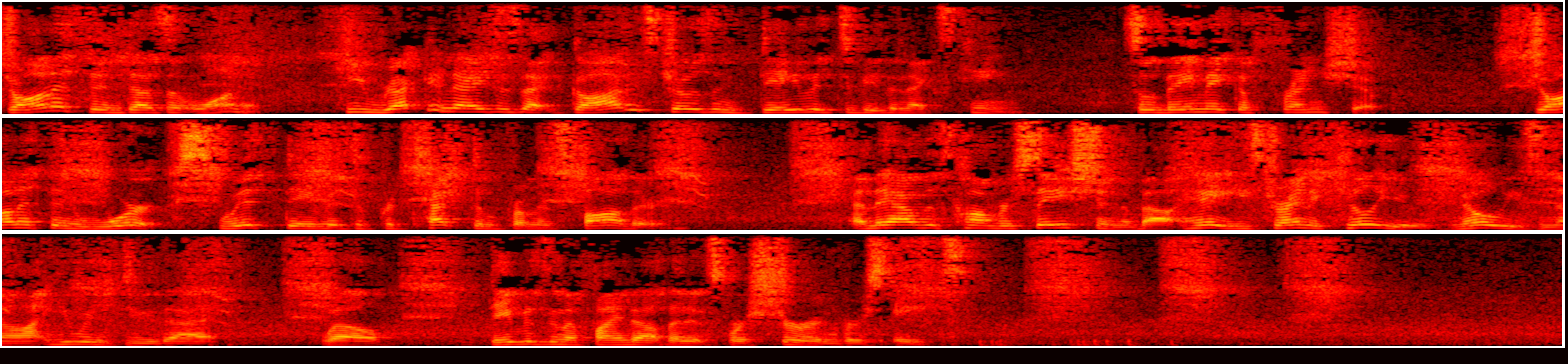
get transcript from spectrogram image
Jonathan doesn't want it. He recognizes that God has chosen David to be the next king. So they make a friendship. Jonathan works with David to protect him from his father. And they have this conversation about, hey, he's trying to kill you. No, he's not. He wouldn't do that. Well, David's going to find out that it's for sure in verse 8.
